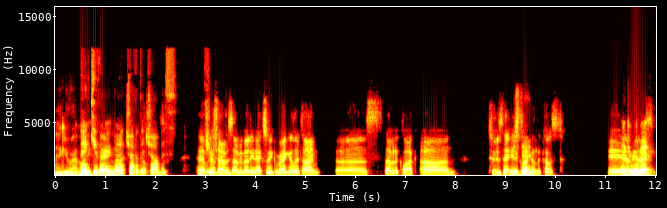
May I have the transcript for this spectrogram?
Thank you, Rabbi. Thank you very much. Have a good Shabbos. Have a good Shabbos, everybody. Next week, regular time, uh, seven o'clock on Tuesday, eight o'clock on the coast. And Thank you, Rabbi. Thurs-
